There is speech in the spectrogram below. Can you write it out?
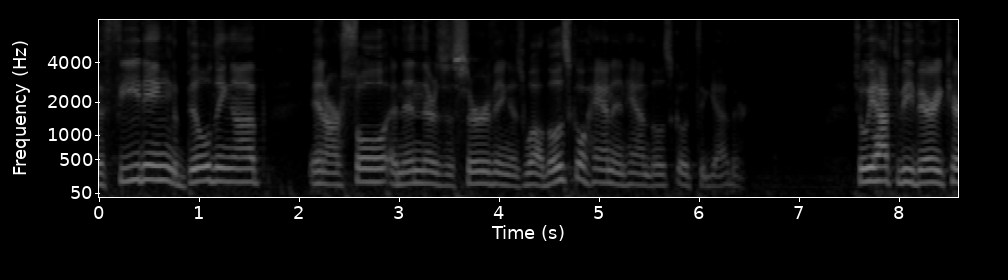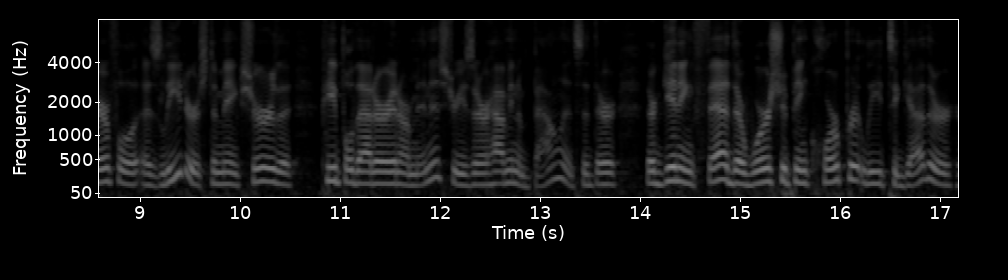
the feeding, the building up in our soul, and then there's the serving as well. Those go hand in hand, those go together. So we have to be very careful as leaders to make sure that people that are in our ministries that are having a balance, that they're they're getting fed, they're worshiping corporately together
